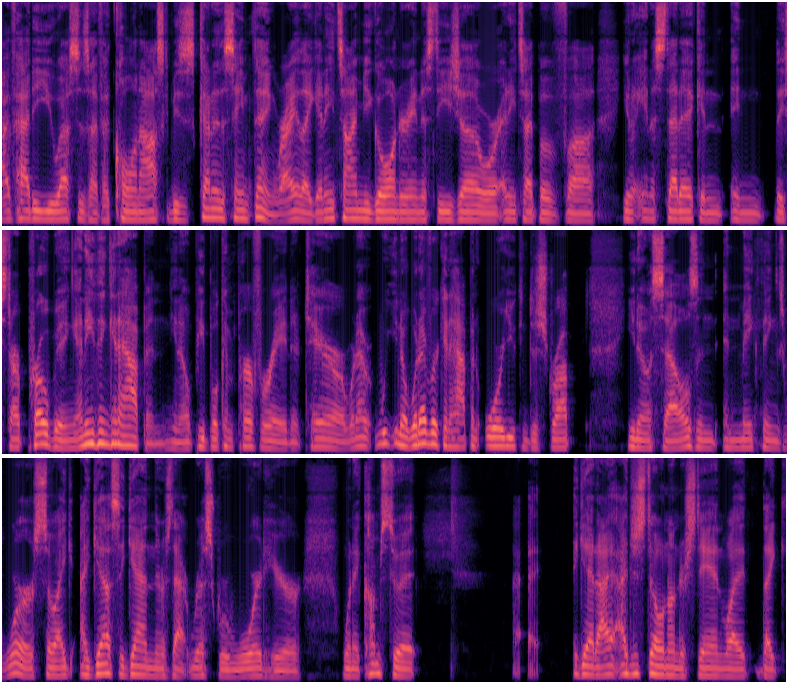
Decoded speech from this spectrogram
I've had EUSs, I've had colonoscopies. It's kind of the same thing, right? Like anytime you go under anesthesia or any type of uh, you know anesthetic, and and they start probing, anything can happen. You know, people can perforate or tear or whatever. You know, whatever can happen, or you can disrupt, you know, cells and and make things worse. So I, I guess again, there's that risk reward here when it comes to it. I, again, I, I just don't understand why, like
